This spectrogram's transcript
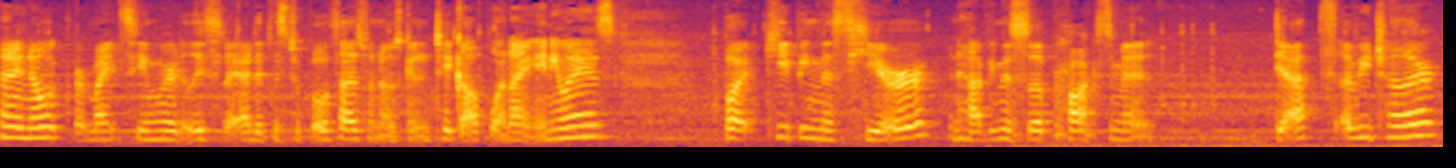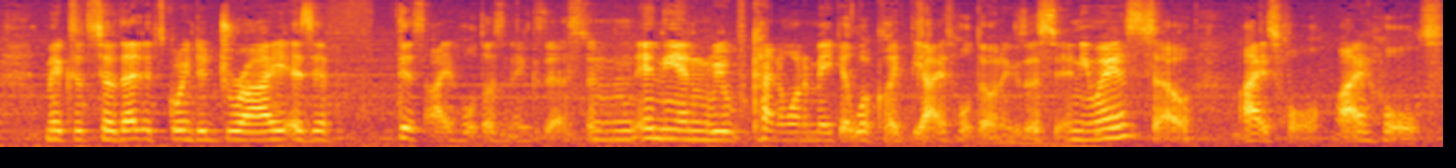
And I know it might seem weird, at least I added this to both eyes when I was going to take off one eye anyways, but keeping this here and having this approximate depth of each other makes it so that it's going to dry as if this eye hole doesn't exist. And in the end, we kind of want to make it look like the eye hole don't exist anyways, so eyes hole, eye holes,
